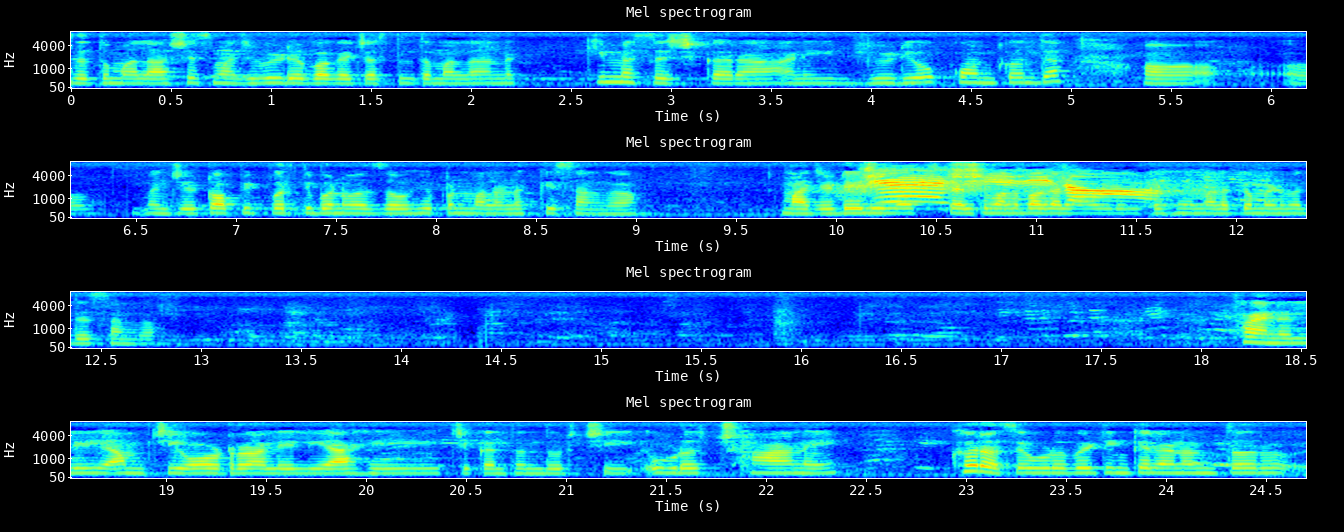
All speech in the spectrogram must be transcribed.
जर तुम्हाला असेच माझे व्हिडिओ बघायचे असतील तर मला नक्की मेसेज करा आणि व्हिडिओ कोणकोणत्या म्हणजे टॉपिकवरती बनवत जाऊ हे पण मला नक्की सांगा. माझे डेली लाईफस्टाईल तुम्हाला बघायला आवडेल तर हे मला कमेंटमध्ये सांगा. फायनली आमची ऑर्डर आलेली आहे. चिकन तंदूरची. एवढं छान आहे. खरंच एवढं वेटिंग केल्यानंतर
